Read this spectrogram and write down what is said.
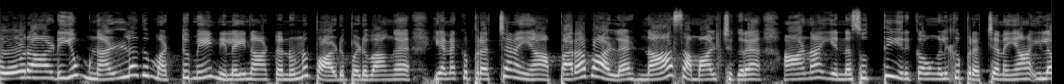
போராடியும் நல்லது மட்டுமே நிலைநாட்டணும்னு பாடுபடுவாங்க. எனக்கு பிரச்சனையா? பரவாயில்ல நான் சமாளிச்சுக்கிறேன். ஆனால் என்னை சுற்றி இருக்கவங்களுக்கு பிரச்சனையா? இல்லை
